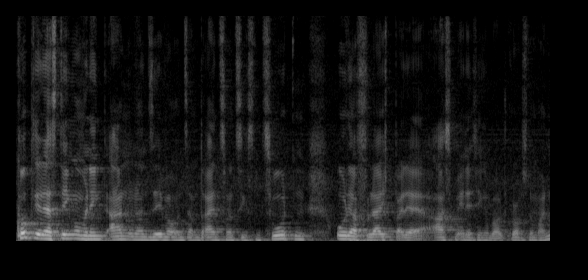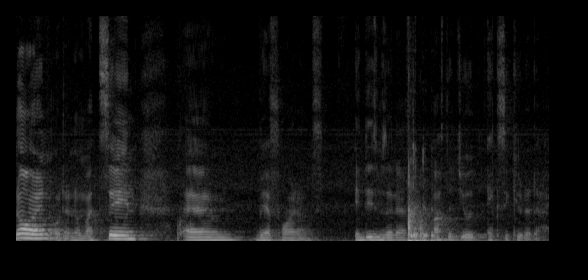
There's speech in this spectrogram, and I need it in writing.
guckt ihr das Ding unbedingt an und dann sehen wir uns am 23.02. oder vielleicht bei der Ask Me Anything About Growth Nummer 9 oder Nummer 10. Ähm, wir freuen uns. In diesem Sinne, macht es gut, execute or die.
